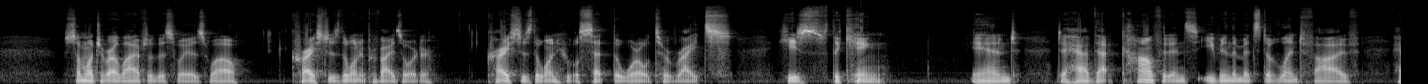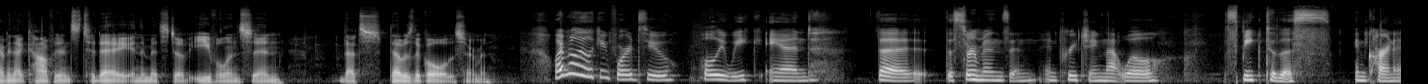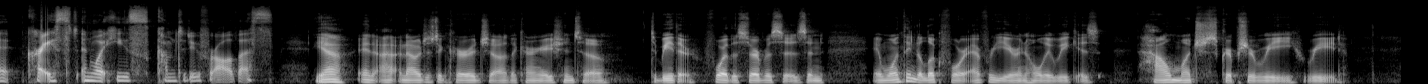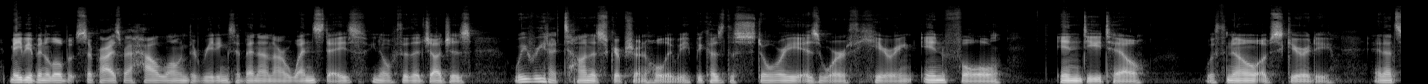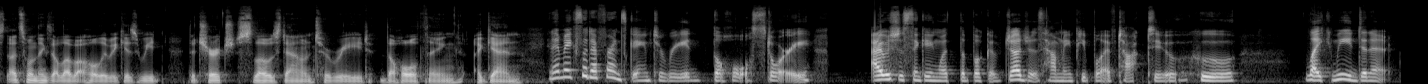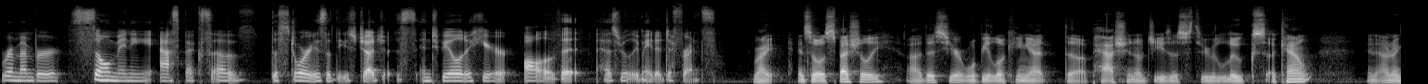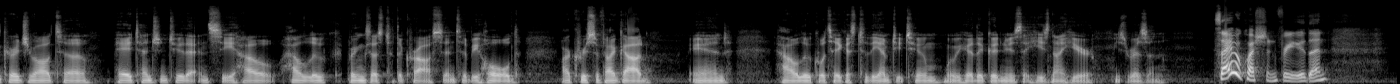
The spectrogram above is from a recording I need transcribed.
So much of our lives are this way as well. Christ is the one who provides order. Christ is the one who will set the world to rights. He's the king. And to have that confidence even in the midst of lent 5 having that confidence today in the midst of evil and sin that's that was the goal of the sermon. Well, I'm really looking forward to Holy Week and the the sermons and, and preaching that will speak to this incarnate Christ and what he's come to do for all of us. yeah and I, and I would just encourage uh, the congregation to to be there for the services. And and one thing to look for every year in holy week is how much scripture we read maybe been a little bit surprised by how long the readings have been on our Wednesdays, you know, through the judges. We read a ton of scripture in Holy Week because the story is worth hearing in full, in detail, with no obscurity. And that's that's one of the things I love about Holy Week is we the church slows down to read the whole thing again. And it makes a difference getting to read the whole story. I was just thinking with the book of Judges, how many people I've talked to who, like me, didn't remember so many aspects of the stories of these judges. And to be able to hear all of it has really made a difference. Right. And so, especially uh, this year, we'll be looking at the Passion of Jesus through Luke's account. And I would encourage you all to pay attention to that and see how, how Luke brings us to the cross and to behold our crucified God and how Luke will take us to the empty tomb when we hear the good news that he's not here, he's risen. So I have a question for you then.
